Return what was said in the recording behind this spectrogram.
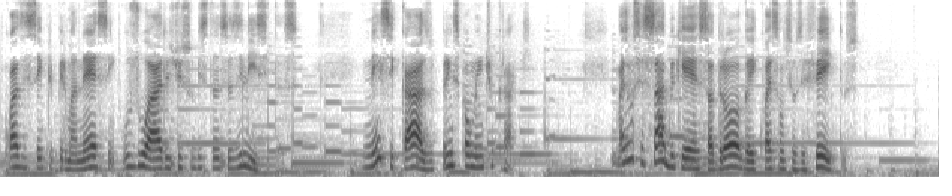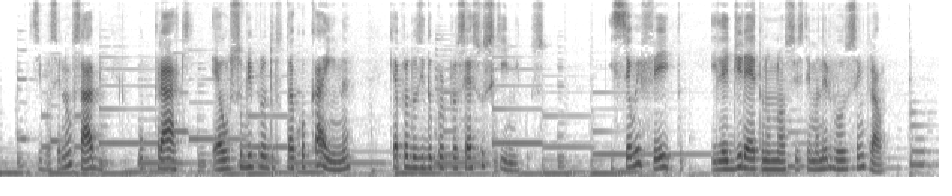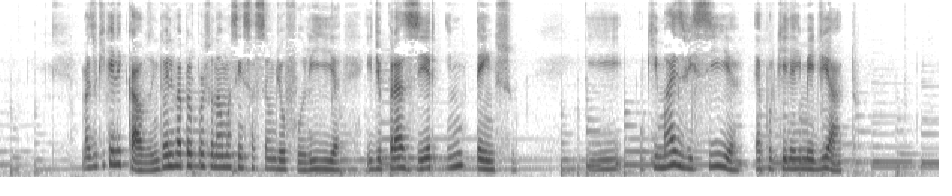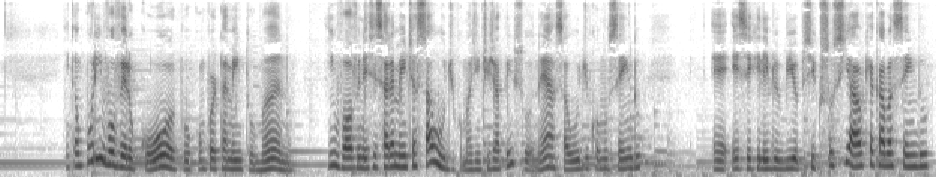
quase sempre permanecem usuários de substâncias ilícitas. Nesse caso, principalmente o crack. Mas você sabe o que é essa droga e quais são seus efeitos? Se você não sabe, o crack é um subproduto da cocaína que é produzido por processos químicos e seu efeito ele é direto no nosso sistema nervoso central. Mas o que, que ele causa? Então ele vai proporcionar uma sensação de euforia e de prazer intenso. E o que mais vicia é porque ele é imediato. Então, por envolver o corpo, o comportamento humano, envolve necessariamente a saúde, como a gente já pensou, né? A saúde como sendo é, esse equilíbrio biopsicossocial que acaba sendo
